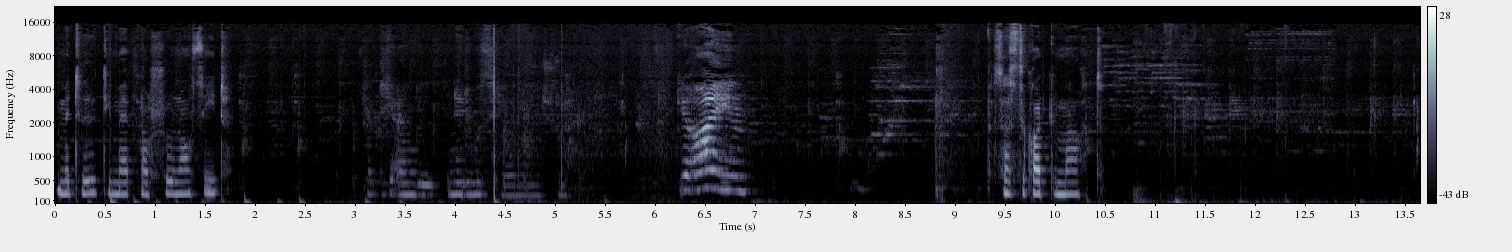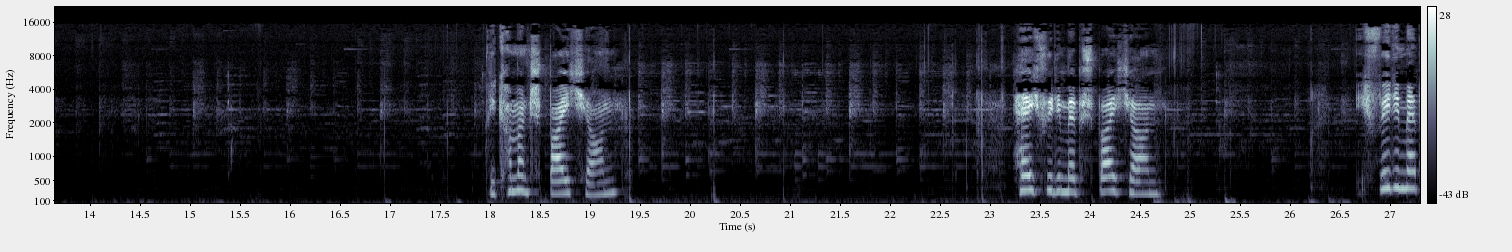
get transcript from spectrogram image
damit die Map noch schön aussieht. Ich hab dich einge... Nee, du musst dich stimmt. Geh rein! Was hast du gerade gemacht? Wie kann man speichern? Hey, ich will die Map speichern. Ich will die Map.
